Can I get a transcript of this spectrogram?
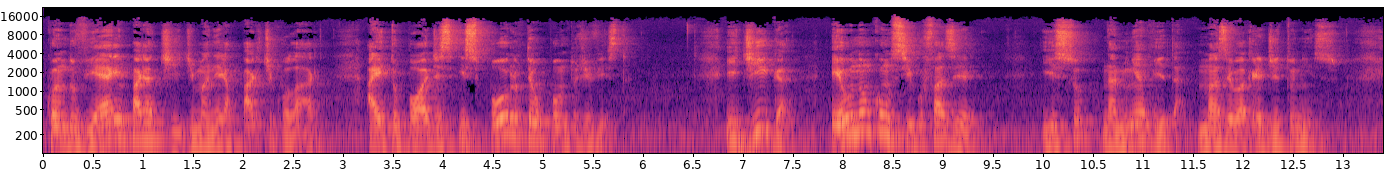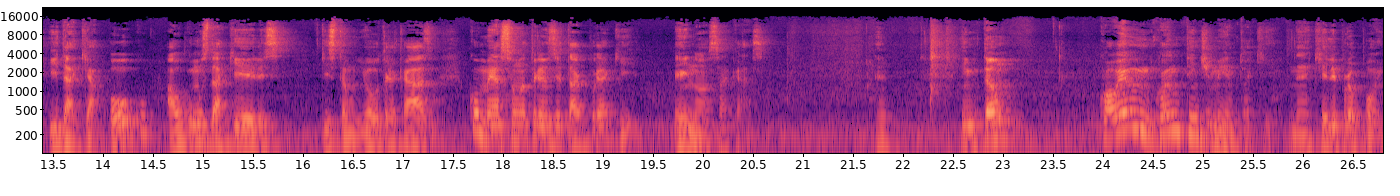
quando vierem para ti de maneira particular, aí tu podes expor o teu ponto de vista. E diga: eu não consigo fazer isso na minha vida, mas eu acredito nisso. E daqui a pouco, alguns daqueles que estão em outra casa começam a transitar por aqui, em nossa casa. Né? Então, qual é o, qual é o entendimento aqui né, que ele propõe?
